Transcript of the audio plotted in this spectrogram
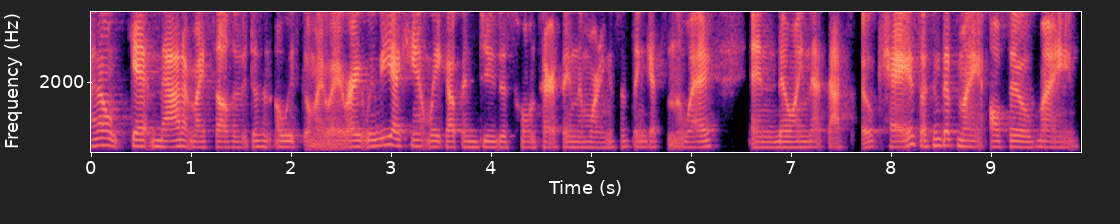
I don't get mad at myself if it doesn't always go my way, right? Maybe I can't wake up and do this whole entire thing in the morning and something gets in the way and knowing that that's okay. So I think that's my also my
